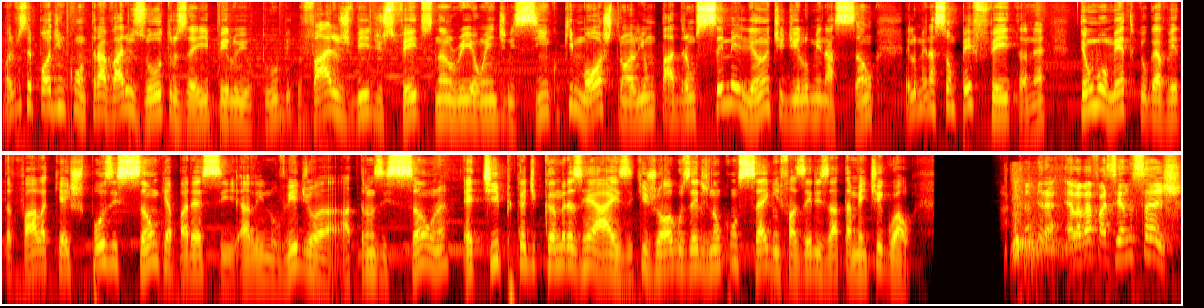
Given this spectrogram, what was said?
mas você pode encontrar vários outros aí pelo YouTube, vários vídeos feitos na Unreal Engine 5 que mostram ali um padrão semelhante de iluminação, iluminação perfeita, né? Tem um momento que o Gaveta fala que a exposição que aparece ali no vídeo, a, a, transição, né, é típica de câmeras reais e que jogos eles não conseguem fazer exatamente igual. Câmera, ela vai fazendo essas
